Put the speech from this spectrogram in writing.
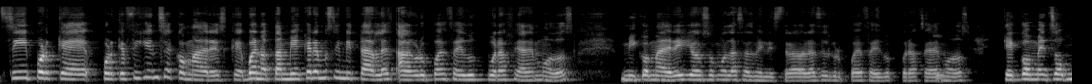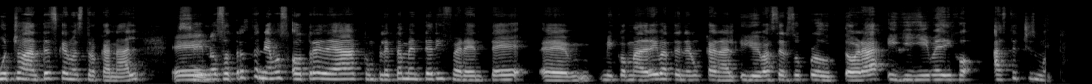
Sí, porque, porque fíjense, comadres, que, bueno, también queremos invitarles al grupo de Facebook Pura Fea de Modos. Mi comadre y yo somos las administradoras del grupo de Facebook Pura Fea de. Modos, que comenzó mucho antes que nuestro canal. Eh, Sí. Nosotros teníamos otra idea completamente diferente. Eh, mi comadre iba a tener un canal y yo iba a ser su productora y Gigi me dijo, hazte chismosita.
